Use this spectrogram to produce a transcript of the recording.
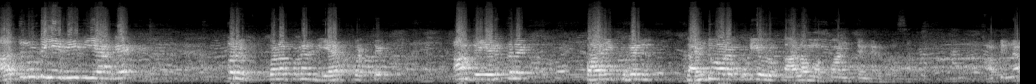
அதனுடைய ரீதியாக ஒரு குழப்பங்கள் ஏற்பட்டு அந்த இடத்துல பாதிப்புகள் கண்டு வரக்கூடிய ஒரு காலம் அப்பான்ட்டுங்க அப்படின்னா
